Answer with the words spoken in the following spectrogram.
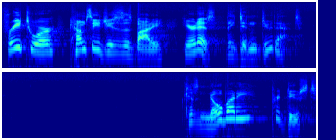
free tour, come see Jesus' body, here it is. They didn't do that. Because nobody produced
